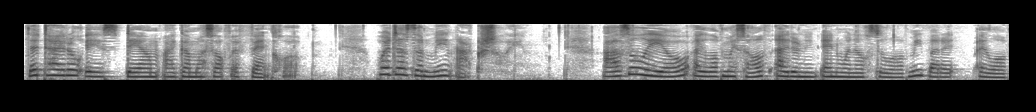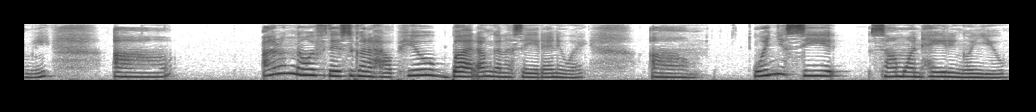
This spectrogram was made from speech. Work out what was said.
the title is Damn, I Got Myself a Fan Club. What does that mean actually? As a Leo, I love myself. I don't need anyone else to love me, but I, I love me. Uh, I don't know if this is gonna help you, but I'm gonna say it anyway. Um, when you see someone hating on you,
